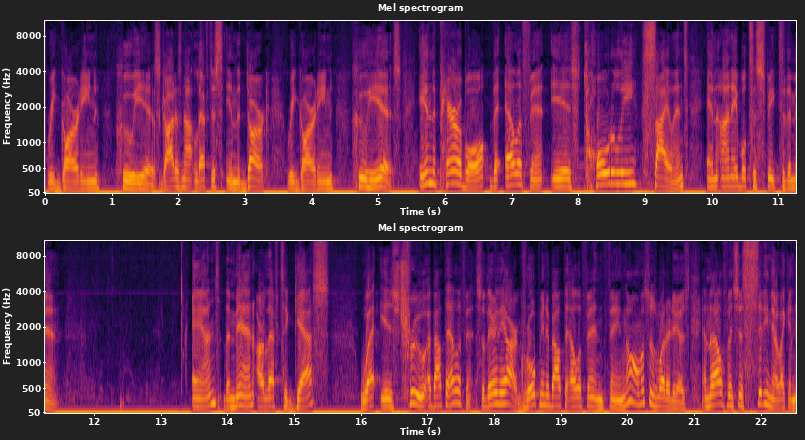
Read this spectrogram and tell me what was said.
regarding who He is. God has not left us in the dark regarding who He is. In the parable, the elephant is totally silent and unable to speak to the men. And the men are left to guess what is true about the elephant. So there they are, groping about the elephant and saying, no, this is what it is. And the elephant's just sitting there like an,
